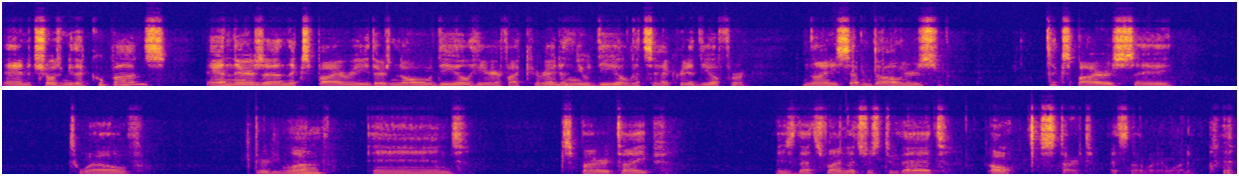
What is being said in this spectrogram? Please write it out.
and it shows me the coupons and there's an expiry. There's no deal here. If I create a new deal let's say I create a deal for 97 dollars expires say 12 31 and expire type is that's fine let's just do that. Oh start. That's not what I wanted.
